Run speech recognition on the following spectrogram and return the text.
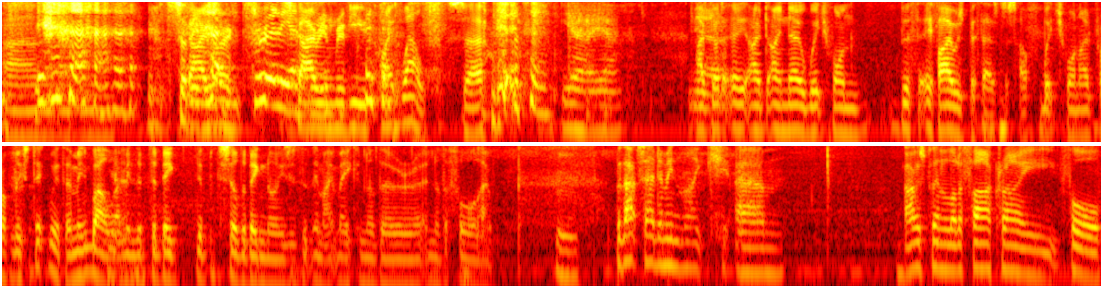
Um, So they Skyrim- learned. Skyrim reviewed quite well, so Yeah, yeah. I've got I, I know which one. Beth- If I was Bethesda stuff, which one I'd probably stick with. I mean, well, I mean, the, the big, the, still the big noise is that they might make another uh, another Fallout. Hmm. But that said, I mean, like, um, I was playing a lot of Far Cry Four.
